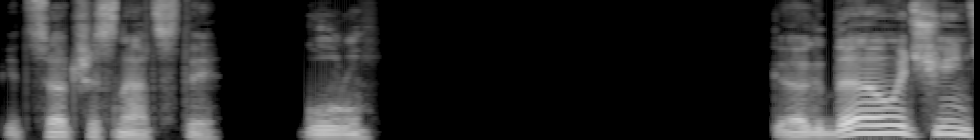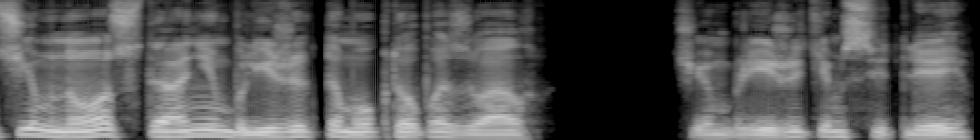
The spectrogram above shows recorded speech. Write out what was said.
516. Гуру. Когда очень темно, станем ближе к тому, кто позвал. Чем ближе, тем светлее.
